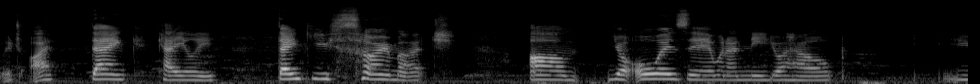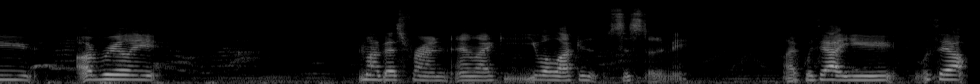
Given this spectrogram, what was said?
which I thank Kaylee. Thank you so much. Um, you're always there when I need your help. You are really my best friend, and like you are like a sister to me. Like without you, without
